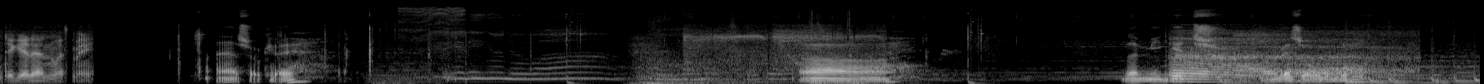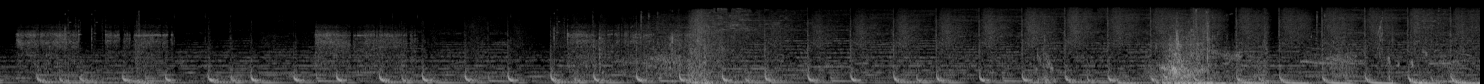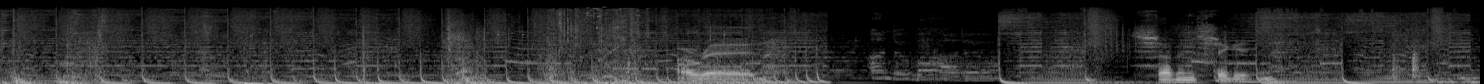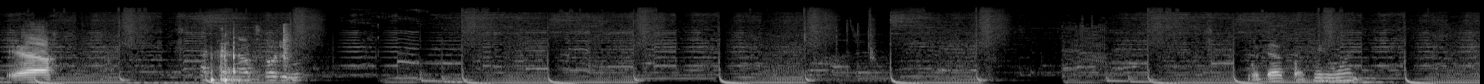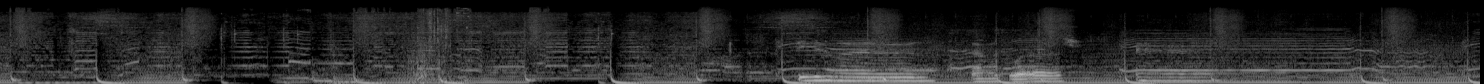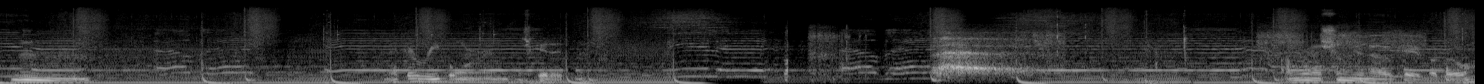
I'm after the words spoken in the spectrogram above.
him to get in with me. That's okay. Uh, let me get Uh. Rizzled. Seven Sigurd. Yeah. I cannot go to. What the fuck nigga want? Let's it. I'm gonna assume you're not okay, bucko.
